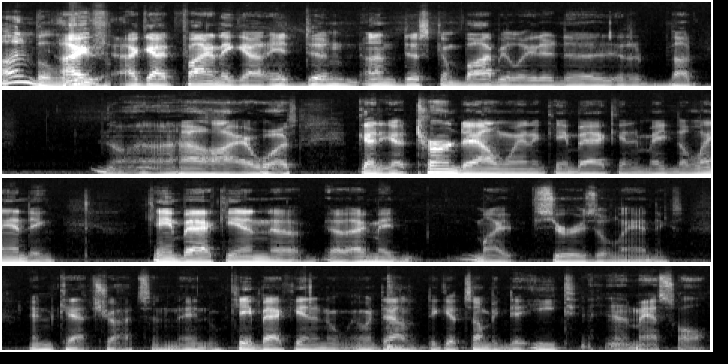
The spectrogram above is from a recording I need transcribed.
I, Unbelievable. I got finally got it done undiscombobulated uh, at about how high I was. Got got turned downwind and came back in and made the landing. Came back in. Uh, I made my series of landings and cat shots, and, and came back in and went down to get something to eat in a mess hall.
